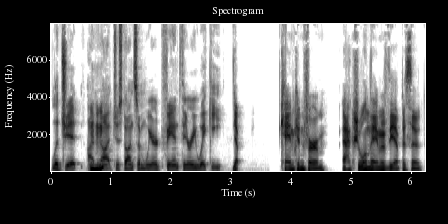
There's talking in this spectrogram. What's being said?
legit. I'm Mhm. not just on some weird fan theory wiki. Yep. Can confirm. Actual name of the episode.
